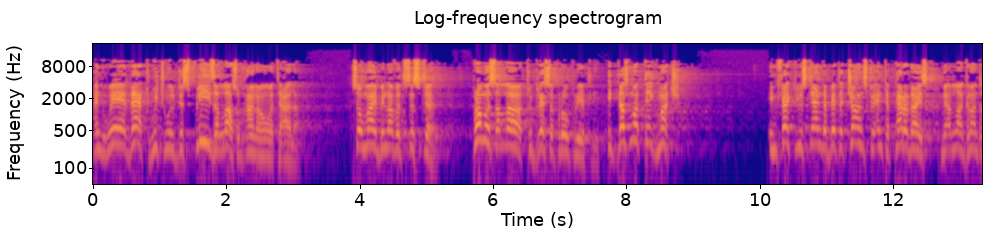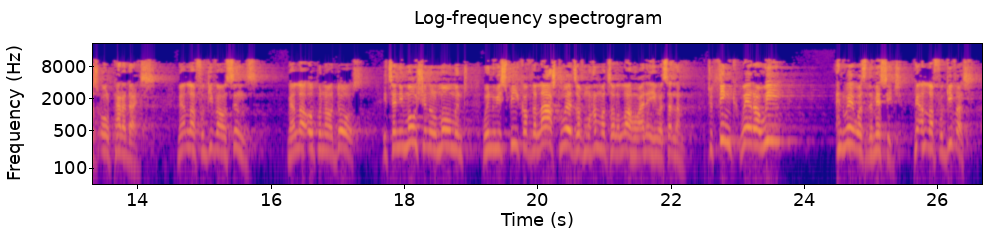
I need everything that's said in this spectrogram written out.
and wear that which will displease Allah subhanahu wa ta'ala? So my beloved sister, promise Allah to dress appropriately. It does not take much. In fact, you stand a better chance to enter paradise. May Allah grant us all paradise. May Allah forgive our sins. May Allah open our doors. It's an emotional moment when we speak of the last words of Muhammad sallallahu alayhi wasallam. To think, where are we? And where was the message? May Allah forgive us.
